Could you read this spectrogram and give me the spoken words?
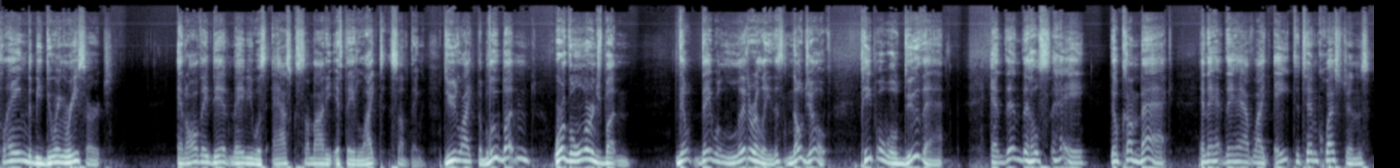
claim to be doing research and all they did maybe was ask somebody if they liked something. Do you like the blue button or the orange button? They, they will literally this no joke people will do that and then they'll say they'll come back and they, ha- they have like eight to ten questions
